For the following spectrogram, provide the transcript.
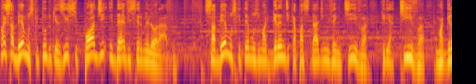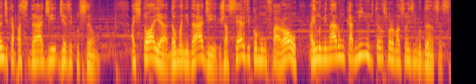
Nós sabemos que tudo que existe pode e deve ser melhorado. Sabemos que temos uma grande capacidade inventiva, criativa, uma grande capacidade de execução. A história da humanidade já serve como um farol a iluminar um caminho de transformações e mudanças.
